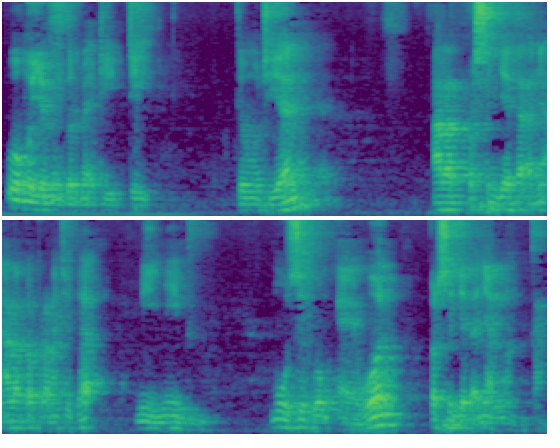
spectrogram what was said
Wong yo mek didik. Kemudian alat persenjataannya alat peperangan juga minim. Musuh wong ewon persenjataannya lengkap.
